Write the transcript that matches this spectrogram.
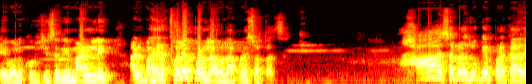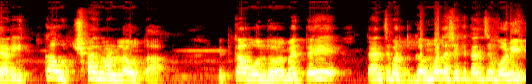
टेबल खुर्ची सगळी मांडली आणि बाहेर फलक पण लावला आपल्या स्वतःचा. हा सगळा जो काही प्रकार आहे आणि इतका उच्छाद मांडला होता इतका गोंधळ म्हणजे ते त्यांचे बरं गंमत अशी की त्यांचे वडील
